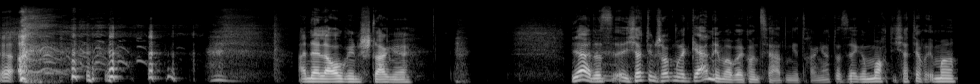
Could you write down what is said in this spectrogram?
Ja. An der Laugenstange. Ja, das, ich habe den Schottenrock gerne immer bei Konzerten getragen. Ich habe das sehr gemocht. Ich hatte auch immer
